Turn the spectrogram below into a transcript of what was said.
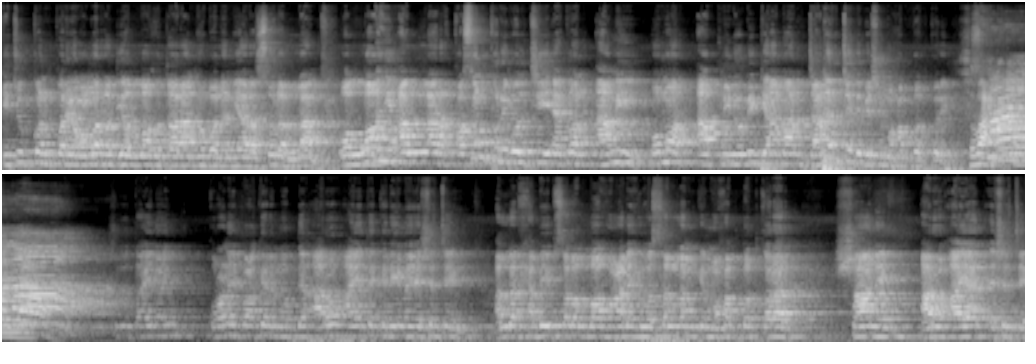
কিছুক্ষণ পরে ওমর রাদিয়াল্লাহু তাআলা আনহু বলেন ইয়া রাসূলুল্লাহ ওয়াল্লাহি আল্লাহর কসম করে বলছি এখন আমি ওমর আপনি নবীকে আমার জানের চাইতে বেশি মহাব্বত করি। সুবহানাল্লাহ। শুধু তাই নয় কোরআনে পাকের মধ্যে আরও আয়াতে কারিমে এসেছে। আল্লাহর হাবিব সাল্লাল্লাহু আলাইহি ওয়াসাল্লামকে মহব্বত করার শানে আরও আয়াত এসেছে।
